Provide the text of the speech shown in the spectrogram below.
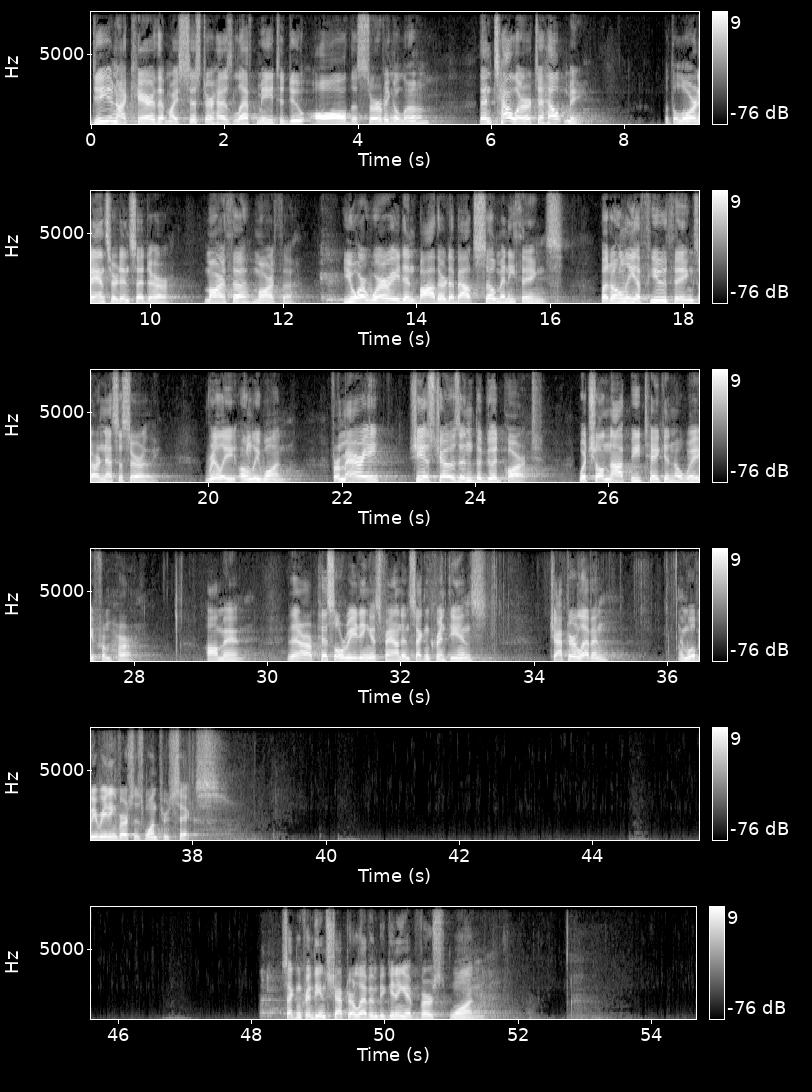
do you not care that my sister has left me to do all the serving alone? Then tell her to help me. But the Lord answered and said to her, Martha, Martha, you are worried and bothered about so many things, but only a few things are necessary. Really, only one. For Mary, she has chosen the good part, which shall not be taken away from her. Amen. Then our epistle reading is found in 2 Corinthians chapter 11, and we'll be reading verses 1 through 6. Second Corinthians chapter 11, beginning at verse 1.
